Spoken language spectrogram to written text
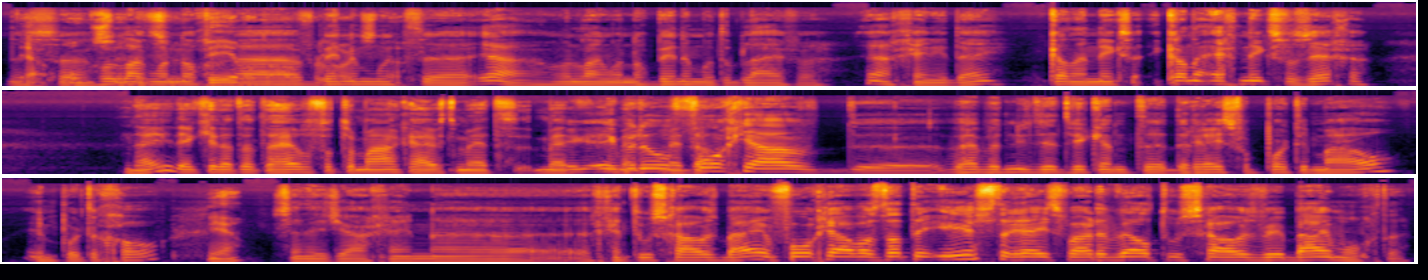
Dus Ja, eh, onze- hoe lang we nog wereldoverlords binnen moeten, ja, hoe lang we nog binnen moeten blijven. Ja, geen idee. Ik kan er, niks, ik kan er echt niks van zeggen. Nee, denk je dat het heel veel te maken heeft met. met ik ik met- bedoel, met dat? vorig jaar, we hebben nu dit weekend de race voor Portimao in Portugal. Ja. Er zijn dit jaar geen, eh, geen toeschouwers bij. En vorig jaar was dat de eerste race waar er wel toeschouwers weer bij mochten.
